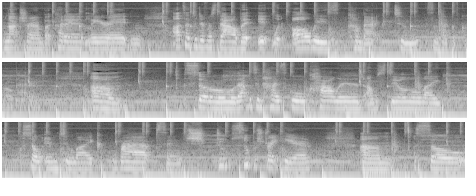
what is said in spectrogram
not trim but cut it layer it and all types of different style but it would always come back to some type of curl pattern. Um so that was in high school college i was still like so into like wraps and super straight hair um so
